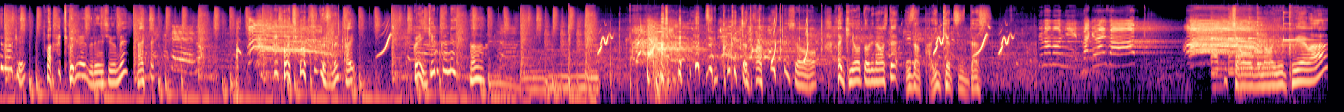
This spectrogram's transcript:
てるわけ？まあとりあえず練習ね。はい。せーのお上手ですね。はい。これいけるかね？あ。ずっこけちゃダメでしょ。はい気を取り直していざ対決です。の行方は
